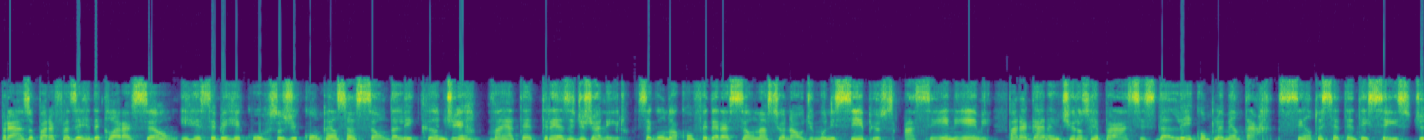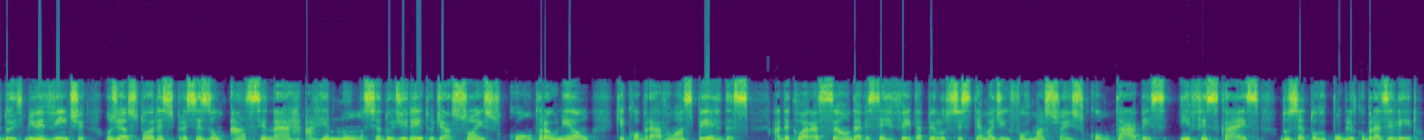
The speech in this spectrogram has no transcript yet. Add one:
Prazo para fazer declaração e receber recursos de compensação da Lei Candir vai até 13 de janeiro. Segundo a Confederação Nacional de Municípios, a CNM, para garantir os repasses da Lei Complementar 176 de 2020, os gestores precisam assinar a renúncia do direito de ações contra a União que cobravam as perdas. A declaração deve ser feita pelo Sistema de Informações Contábeis e Fiscais do Setor Público Brasileiro.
